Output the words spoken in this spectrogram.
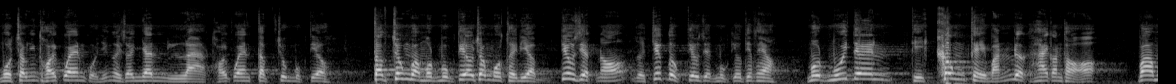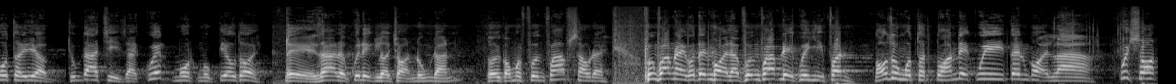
Một trong những thói quen của những người doanh nhân là thói quen tập trung mục tiêu. Tập trung vào một mục tiêu trong một thời điểm, tiêu diệt nó, rồi tiếp tục tiêu diệt mục tiêu tiếp theo. Một mũi tên thì không thể bắn được hai con thỏ. Vào một thời điểm, chúng ta chỉ giải quyết một mục tiêu thôi. Để ra được quyết định lựa chọn đúng đắn, tôi có một phương pháp sau đây. Phương pháp này có tên gọi là phương pháp đệ quy nhị phân. Nó dùng một thuật toán đệ quy tên gọi là quick shot.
